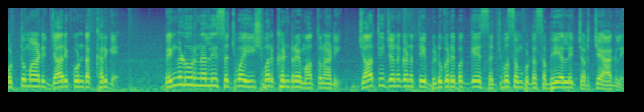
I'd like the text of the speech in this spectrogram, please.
ಬೊಟ್ಟು ಮಾಡಿ ಜಾರಿಕೊಂಡ ಖರ್ಗೆ. ಬೆಂಗಳೂರಿನಲ್ಲಿ ಸಚಿವ ಈಶ್ವರ್ ಖಂಡ್ರೆ ಮಾತನಾಡಿ, ಜಾತಿ ಜನಗಣತಿ ಬಿಡುಗಡೆ ಬಗ್ಗೆ ಸಚಿವ ಸಂಪುಟ ಸಭೆಯಲ್ಲಿ ಚರ್ಚೆ ಆಗಲಿ.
